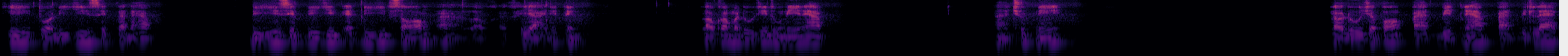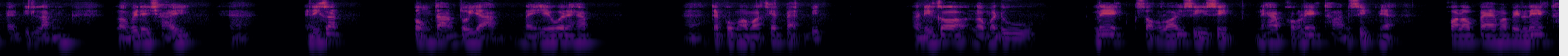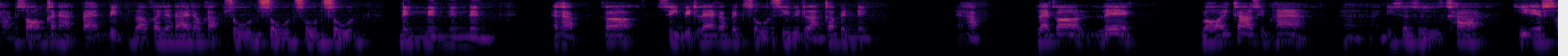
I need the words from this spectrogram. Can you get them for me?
ที่ตัว D20 กันนะครับ D20 D21 D22 อ่าเราขยายนิดนึง เราก็มาดูที่ตรงนี้นะครับอ่าชุดนี้ เราดูเฉพาะ 8 บิตนะครับ 8 บิตแรก 8 บิตหลัง เราไม่ได้ใช้อ่าอันนี้ก็ ตรงตามตัวอย่างในเฮลนะครับแต่ผมเอามาแค่ 8 บิตอันนี้ก็เรามาดูเลข 240 นะครับ ของเลขฐาน 10 เนี่ย พอเราแปลงมาเป็นเลขฐาน 2 ขนาด 8 บิต เราก็จะได้เท่ากับ 0 0 0 0 1 1 1 1 นะครับ ก็ 4 บิตแรกก็เป็น 0 4 บิตหลังก็เป็น 1 นะครับ และก็เลข 195 อ่า อันนี้ก็คือค่าที่ S2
